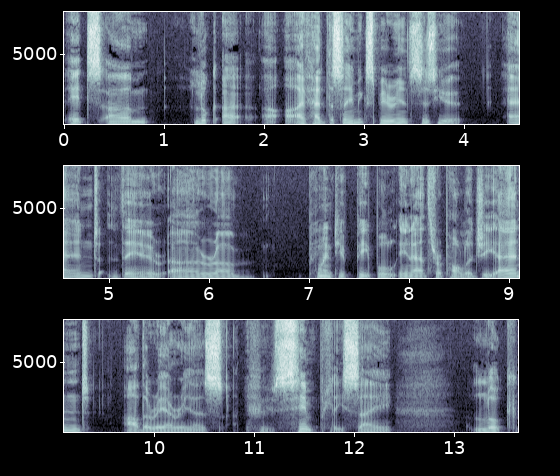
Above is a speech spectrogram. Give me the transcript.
it's um, look. Uh, I've had the same experience as you, and there are um, plenty of people in anthropology and other areas who simply say, "Look,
